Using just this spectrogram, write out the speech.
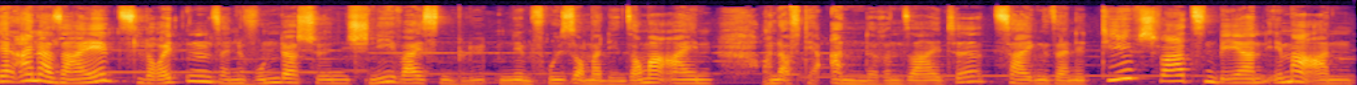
Denn einerseits läuten seine wunderschönen schneeweißen Blüten im Frühsommer den Sommer ein und auf der anderen Seite zeigen seine tiefschwarzen Beeren immer an,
